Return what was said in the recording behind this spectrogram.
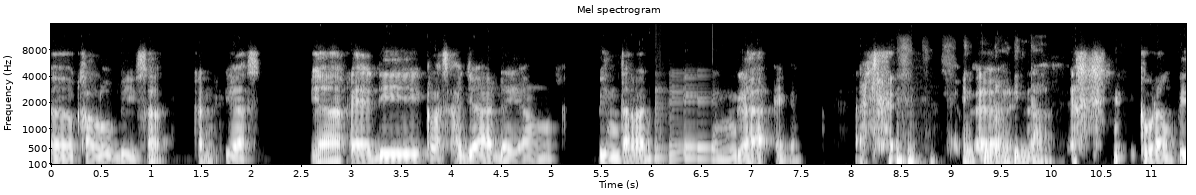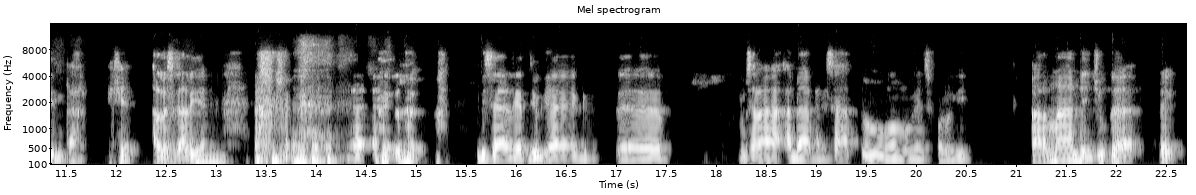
uh, kalau bisa kan ya ya kayak di kelas aja ada yang pintar ada yang enggak ya kan ada yang kurang uh, pintar kurang pintar ya halus sekali ya hmm. Bisa lihat juga gitu. misalnya ada anak satu ngomongin psikologi karena ada juga Rick,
